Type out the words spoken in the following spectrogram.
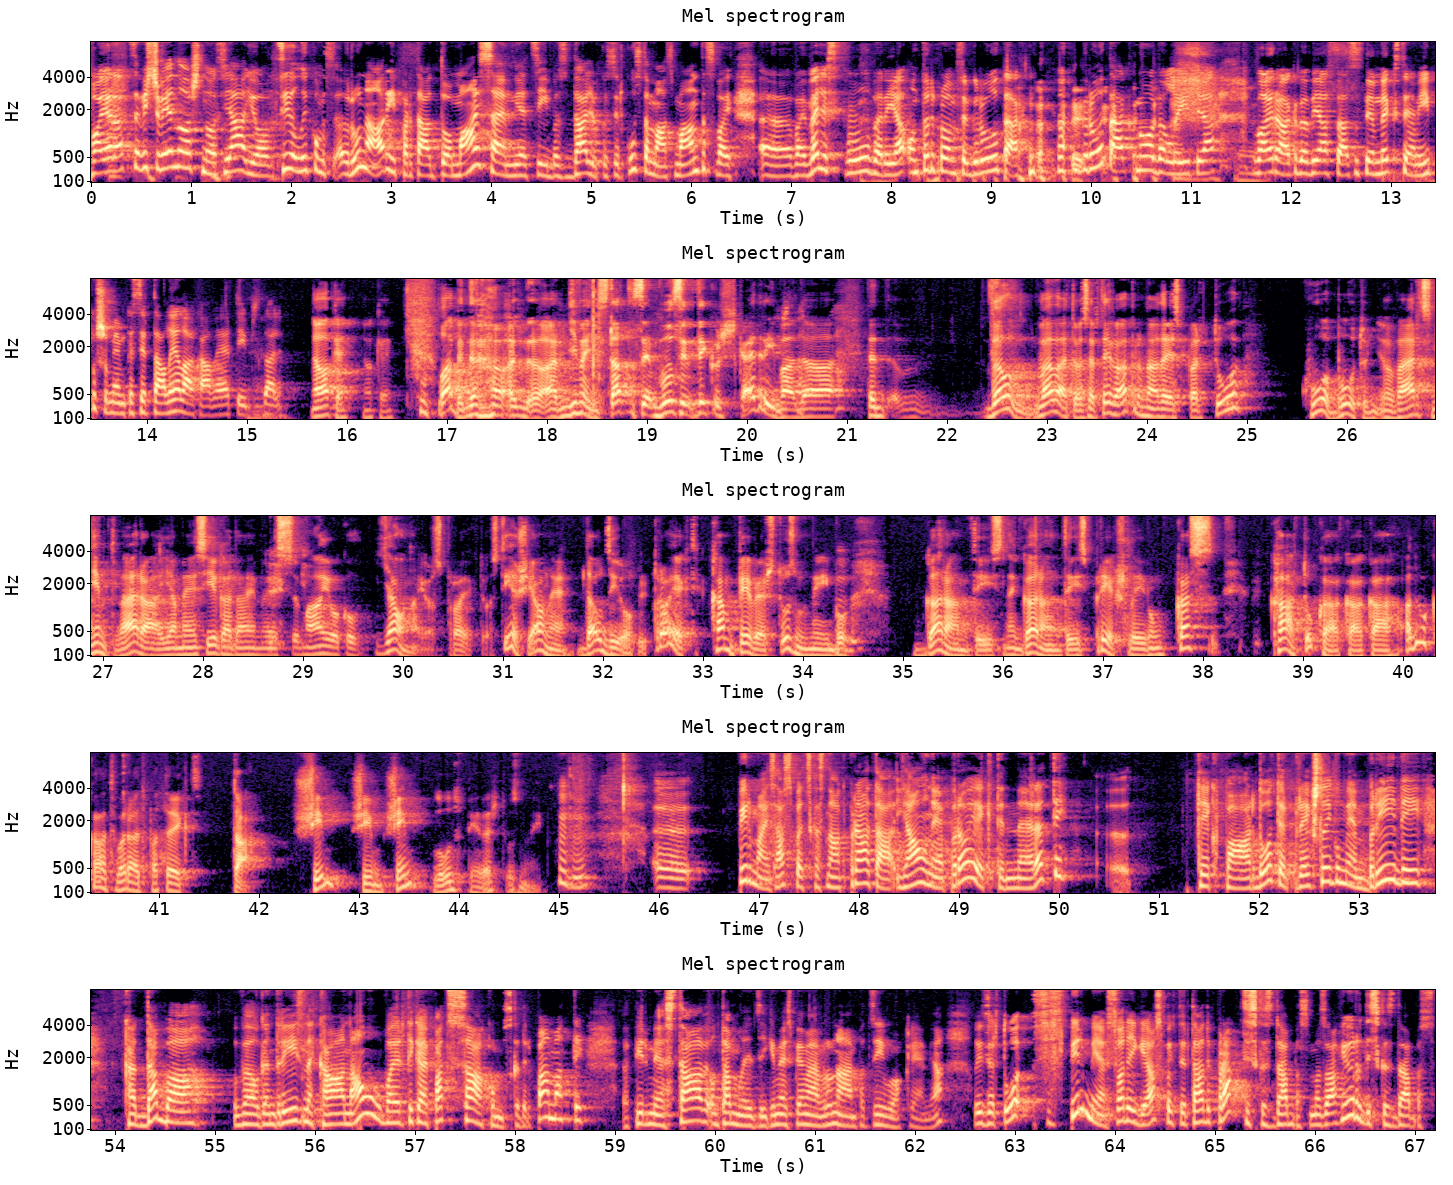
vai ar atsevišķu vienošanos, jā, jo civil likums runā arī par tādu mājasaimniecības daļu, kas ir kustamās mantas vai, eh, vai veļas pulveri. Ja? Un tur, protams, ir grūtāk, grūtāk nodalīt. Ja? Vairāk jāstāsta uz tiem nekustiem īpašumiem, kas ir tā lielākā vērtības daļa. Okay, okay. Labi, ar ģimeņa statusiem būsim tikuši skaidrībā. Tad vēl vēlētos ar tevi aprunāties par to, ko būtu vērts ņemt vērā, ja mēs iegādājamies mājokli jaunajos projektos. Tieši jaunie daudz dzīvokļu projekti, kam pievērst uzmanību, garantijas, ne garantijas, priekšlīgumu. Kas, kā tu kā, kā, kā advokāti varētu pateikt, tā, šim, šim, šim lūdzu pievērst uzmanību? Mm -hmm. Pirmais aspekts, kas nāk prātā, jaunie projekti nereti tiek pārdoti ar priekšlīgumiem brīdī, kad dabā vēl gandrīz nekā nav, vai ir tikai pats sākums, kad ir pamati, pirmie stāvi un tam līdzīgi. Ja mēs, piemēram, runājam par dzīvokļiem. Ja? Līdz ar to pirmie svarīgie aspekti ir tādi praktiskas dabas, mazāk juridiskas dabas.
